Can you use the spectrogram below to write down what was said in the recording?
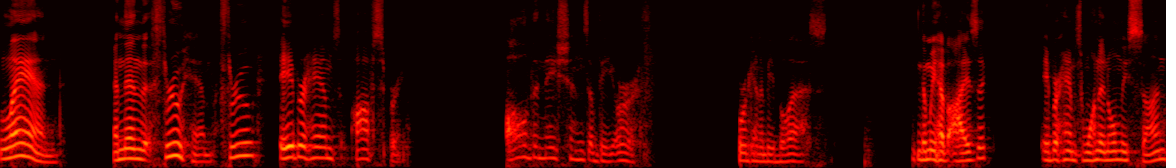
land. And then through him, through Abraham's offspring, all the nations of the earth were going to be blessed. And then we have Isaac, Abraham's one and only son,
